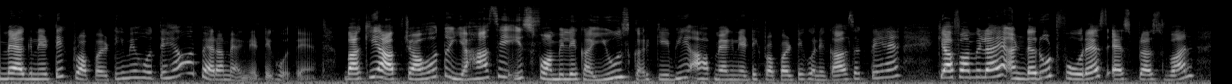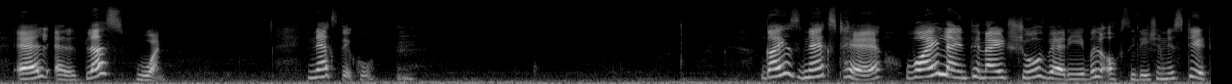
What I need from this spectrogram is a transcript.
मैग्नेटिक प्रॉपर्टी में होते हैं और पैरामैग्नेटिक होते हैं। बाकी आप चाहो तो यहाँ से इस फॉर्मूले का यूज़ करके भी आप मैग्नेटिक प्रॉपर्टी को निकाल सकते हैं। क्या फॉर्मूला है? Under root four S S plus one L L plus one next देखो। गाइस नेक्स्ट है why lanthanide show variable oxidation state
